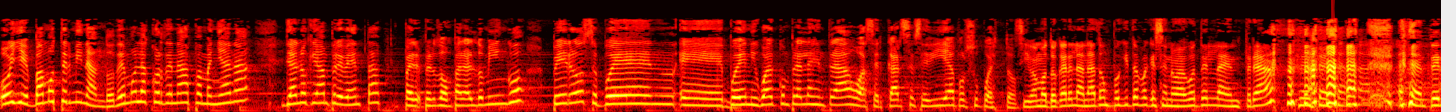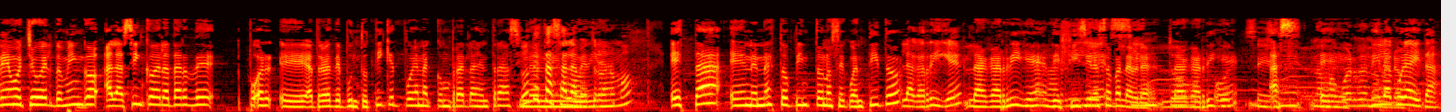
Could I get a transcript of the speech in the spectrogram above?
Oye, vamos terminando. Demos las coordenadas para mañana. Ya no quedan preventas, per- perdón, para el domingo, pero se pueden eh, pueden igual comprar las entradas o acercarse ese día, por supuesto. Sí, vamos a tocar la nata un poquito para que se nos agoten las entradas. Tenemos show el domingo a las 5 de la tarde por, eh, a través de Punto Ticket. Pueden comprar las entradas. ¿Dónde está Sala día. Está en Ernesto Pinto no sé cuantito. La Garrigue. La Garrigue, difícil esa palabra. ciento La Garrigue. o- sí, as- no me eh, acuerdo el Di la curadita.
